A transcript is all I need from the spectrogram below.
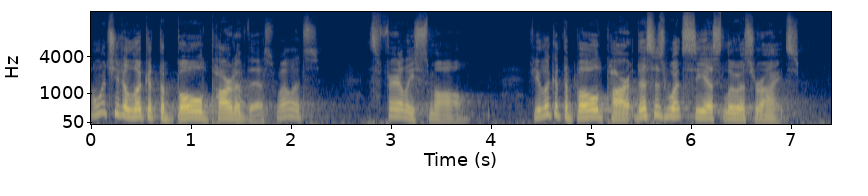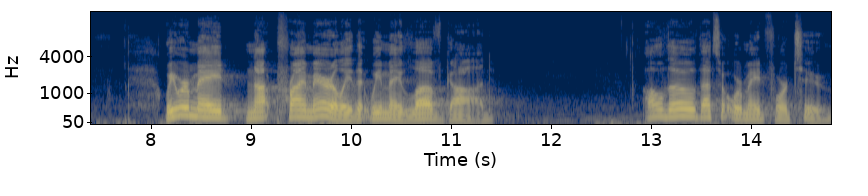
I want you to look at the bold part of this. Well, it's, it's fairly small. If you look at the bold part, this is what C.S. Lewis writes We were made not primarily that we may love God, although that's what we're made for too,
